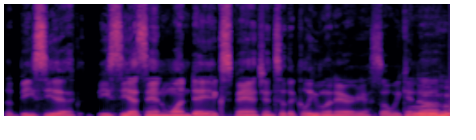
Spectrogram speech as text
the BCS, BCSN one day expansion to the Cleveland area, so we can uh,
